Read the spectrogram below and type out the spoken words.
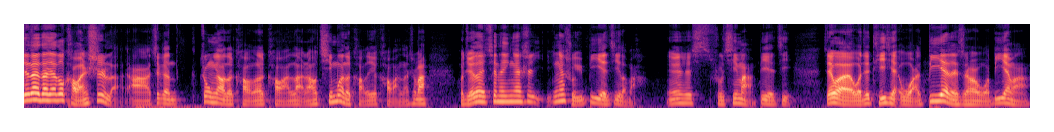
现在大家都考完试了啊，这个重要的考了考完了，然后期末的考的也考完了，是吧？我觉得现在应该是应该属于毕业季了吧，因为是暑期嘛，毕业季。结果我就提前，我毕业的时候，我毕业嘛，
